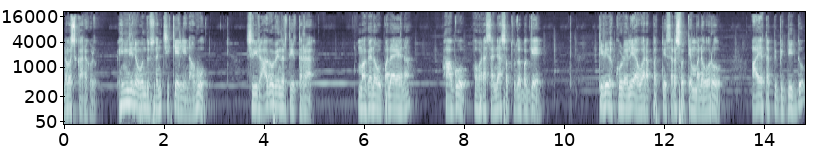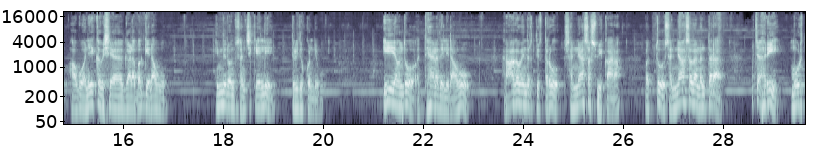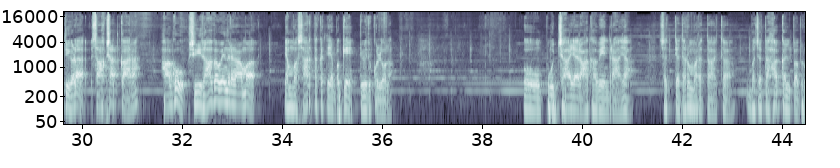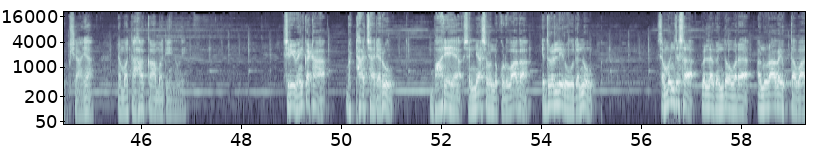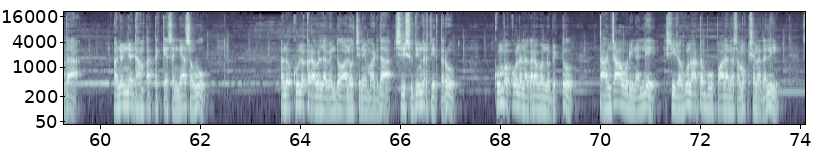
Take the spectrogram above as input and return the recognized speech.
ನಮಸ್ಕಾರಗಳು. ಹಿಂದಿನ ಒಂದು ಸಂಚಿಕೆಯಲ್ಲಿ ನಾವು ಶ್ರೀ ರಾಘವೇಂದ್ರ ತೀರ್ಥರ ಮಗನ ಉಪನಯನ ಹಾಗೂ ಅವರ ಸನ್ಯಾಸತ್ವದ ಬಗ್ಗೆ ತಿಳಿದ ಕೂಡಲೇ ಅವರ ಪತ್ನಿ ಸರಸ್ವತಿಯಮ್ಮನವರು ಆಯತಪ್ಪಿ ಬಿದ್ದಿದ್ದು ಹಾಗೂ ಅನೇಕ ವಿಷಯಗಳ ಬಗ್ಗೆ ನಾವು ಹಿಂದಿನ ಒಂದು ಸಂಚಿಕೆಯಲ್ಲಿ ತಿಳಿದುಕೊಂಡೆವು. ಈ ಒಂದು ಅಧ್ಯಯನದಲ್ಲಿ ನಾವು ರಾಘವೇಂದ್ರ ತೀರ್ಥರು ಸನ್ಯಾಸ ಸ್ವೀಕಾರ ಮತ್ತು ಸನ್ಯಾಸದ ನಂತರ ಪಂಚಹರಿ ಮೂರ್ತಿಗಳ ಸಾಕ್ಷಾತ್ಕಾರ ಹಾಗೂ ಶ್ರೀ ರಾಘವೇಂದ್ರ ನಾಮ ಎಂಬ ಸಾರ್ಥಕತೆಯ ಬಗ್ಗೆ ತಿಳಿದುಕೊಳ್ಳೋಣ. ಓಂ ಪೂಜ್ಯಾಯ ರಾಘವೇಂದ್ರಾಯ ಸತ್ಯಧರ್ಮರಥಾಯ ಚ ಭಜತಃ ಕಲ್ಪವೃಕ್ಷಾಯ ನಮತಃ ಕಾಮಧೇನುವೆ. ಶ್ರೀ ವೆಂಕಟ ಭಟ್ಟಾಚಾರ್ಯರು ಭಾರ್ಯೆಯ ಸನ್ಯಾಸವನ್ನು ಕೊಡುವಾಗ ಎದುರಲ್ಲಿರುವುದನ್ನು ಸಮಂಜಸವಲ್ಲವೆಂದು ಅವರ ಅನುರಾಗಯುಕ್ತವಾದ ಅನನ್ಯ ದಾಂಪತ್ಯಕ್ಕೆ ಸನ್ಯಾಸವು ಅನುಕೂಲಕರವಲ್ಲವೆಂದು ಆಲೋಚನೆ ಮಾಡಿದ ಶ್ರೀ ಸುಧೀಂದ್ರ ತೀರ್ಥರು ಕುಂಭಕೋಣ ನಗರವನ್ನು ಬಿಟ್ಟು ತಾಂಜಾವೂರಿನಲ್ಲಿ ಶ್ರೀ ರಘುನಾಥ ಭೂಪಾಲನ ಸಮಕ್ಷಣದಲ್ಲಿ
